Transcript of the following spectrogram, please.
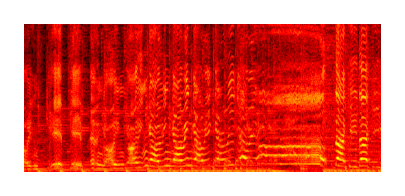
going, keep, keep and going, going, going, going, going, going, going. O! Daki, daki!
